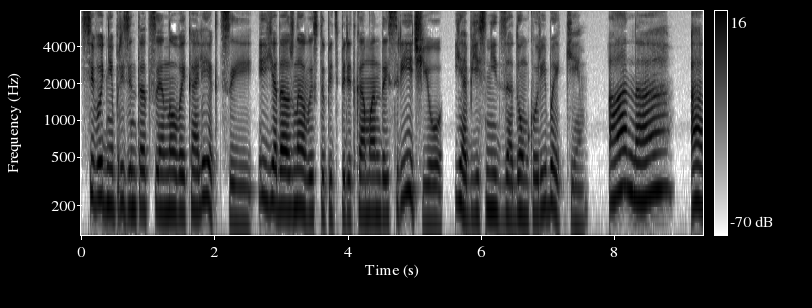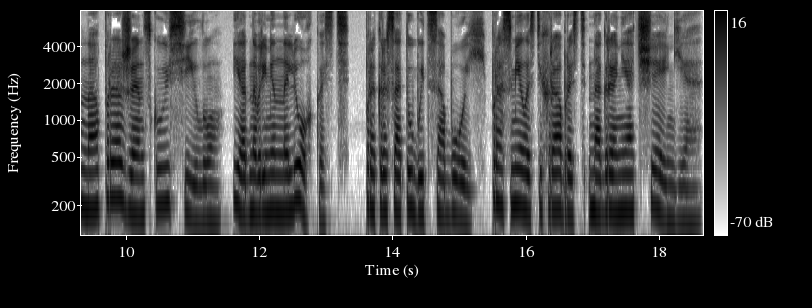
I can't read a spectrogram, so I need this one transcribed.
Сегодня презентация новой коллекции, и я должна выступить перед командой с речью и объяснить задумку Ребекки. Она... она про женскую силу и одновременно легкость, про красоту быть собой, про смелость и храбрость на грани отчаяния,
